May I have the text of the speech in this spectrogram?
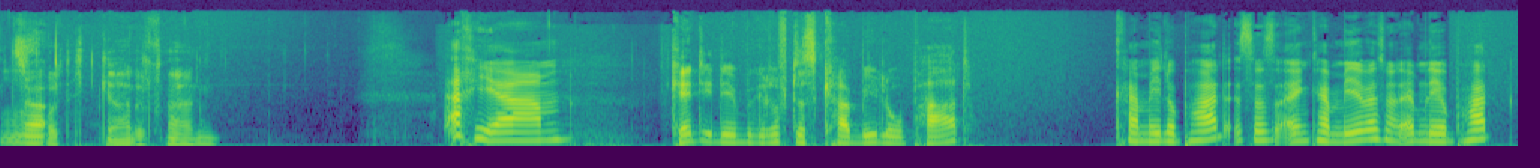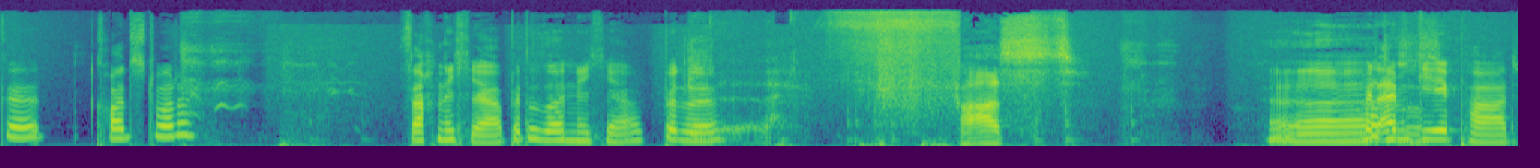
Das Ja. wollte ich gerade fragen. Ach ja, Kennt ihr den Begriff des Kamelopath? Kamelopard. Ist das ein Kamel, was mit einem Leopard gekreuzt wurde? Sag nicht ja, bitte sag nicht ja, bitte. Fast. Äh, mit einem Gepard.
